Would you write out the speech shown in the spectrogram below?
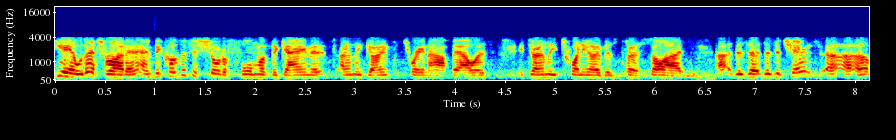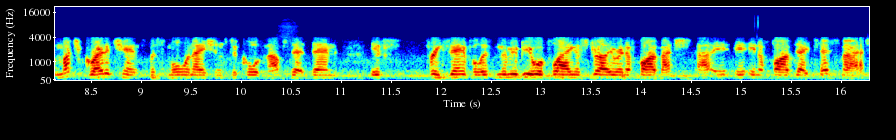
Yeah, well, that's right. And because it's a shorter form of the game, it's only going for three and a half hours. It's only 20 overs per side. Uh, there's a there's a chance, uh, a much greater chance for smaller nations to cause an upset than if, for example, if Namibia were playing Australia in a five match uh, in a five day Test match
